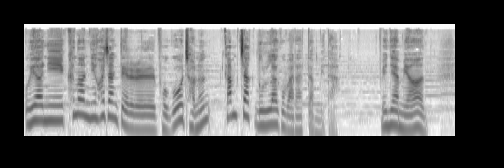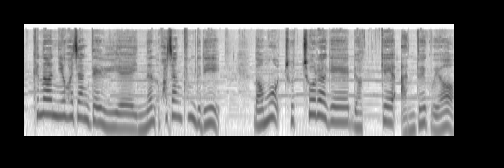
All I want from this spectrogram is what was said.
우연히 큰언니 화장대를 보고 저는 깜짝 놀라고 말았답니다. 왜냐면 큰언니 화장대 위에 있는 화장품들이 너무 조촐하게 몇 개 안 되고요.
